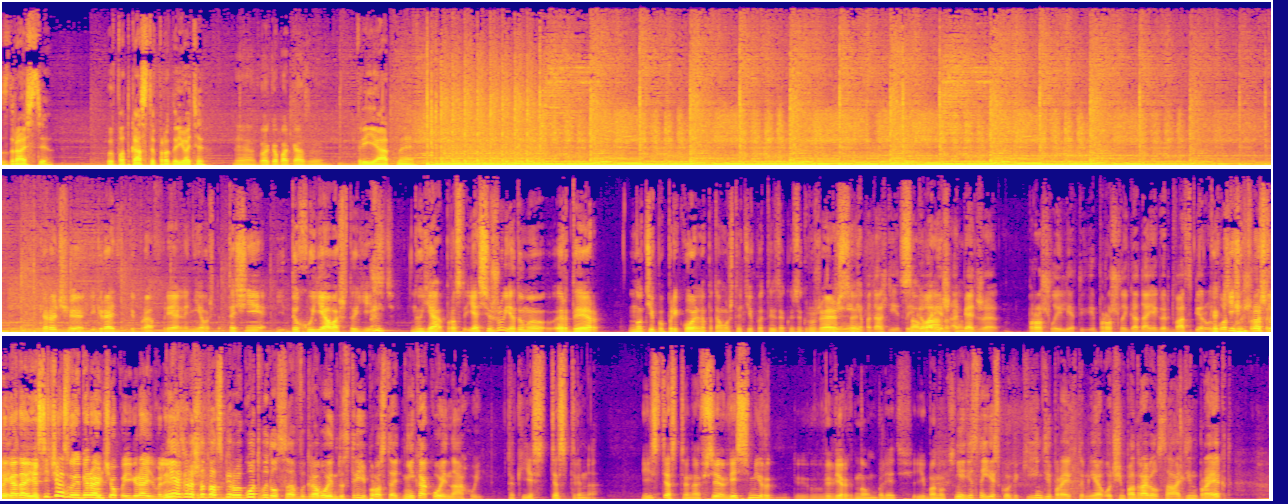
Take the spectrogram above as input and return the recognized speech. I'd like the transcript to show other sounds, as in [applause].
Здрасте. Вы подкасты продаете? Не, только показываем. Приятное. Короче, играть ты прав, реально не во что. Точнее, дохуя во что есть. [clears throat] Ну я просто, я сижу, я думаю, РДР, ну типа прикольно, потому что типа ты такой загружаешься. Не-не-не, подожди, ты Саванна говоришь, там. опять же, прошлые лет, и прошлые года. Я говорю, 21 год Какие вышел, прошлые блядь. года? Я сейчас выбираю, что поиграть, блядь. Не, я говорю, что 21 год выдался в игровой индустрии просто никакой нахуй. Так естественно. Естественно, все, весь мир вверх дном, блядь, ебануться. Не, единственное, есть кое-какие инди-проекты. Мне очень понравился один проект.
